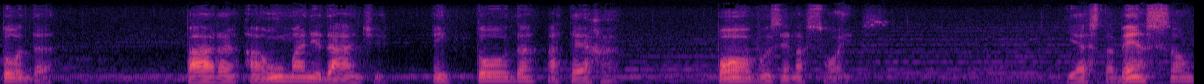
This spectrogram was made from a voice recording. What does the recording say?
toda, para a humanidade em toda a terra, povos e nações. E esta bênção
